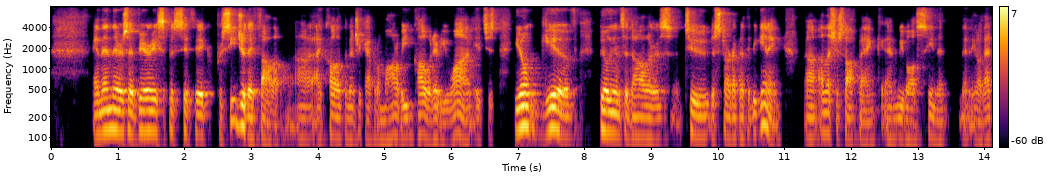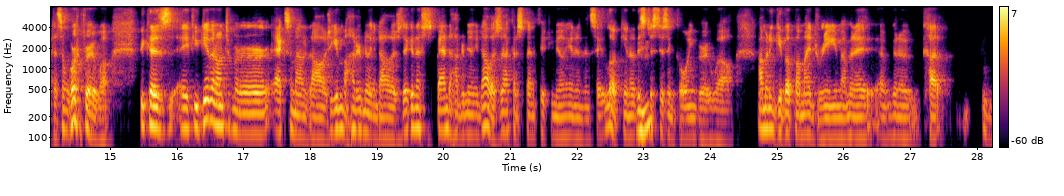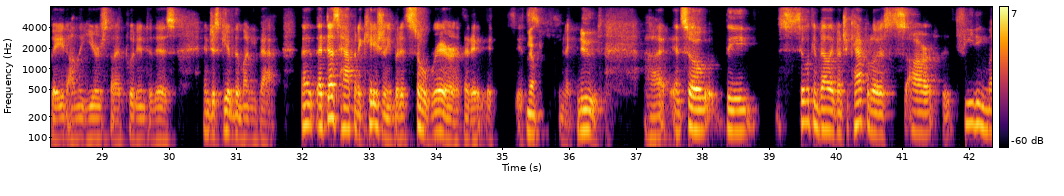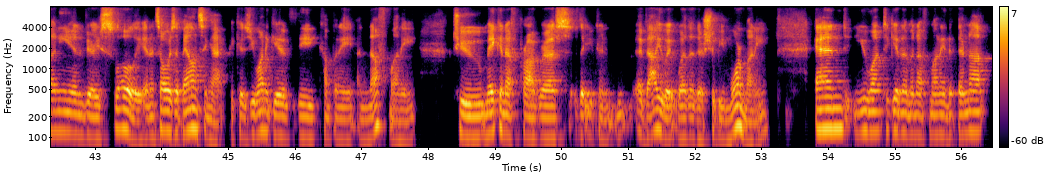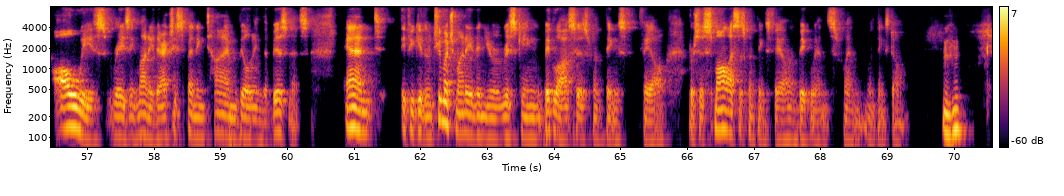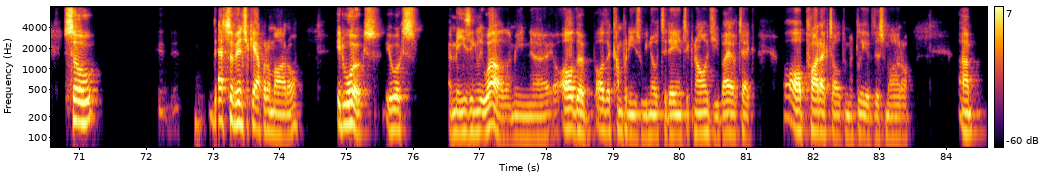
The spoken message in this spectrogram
And then there's a very specific procedure they follow. Uh, I call it the venture capital model, but you can call it whatever you want. It's just you don't give billions of dollars to the startup at the beginning, uh, unless you're SoftBank, and we've all seen that, that you know that doesn't work very well, because if you give an entrepreneur X amount of dollars, you give them 100 million dollars, they're going to spend 100 million dollars. They're not going to spend 50 million and then say, look, you know, this mm-hmm. just isn't going very well. I'm going to give up on my dream. I'm going to I'm going to cut bait on the years that I put into this and just give the money back. That, that does happen occasionally, but it's so rare that it, it it's yep. like news. Uh, and so the Silicon Valley venture capitalists are feeding money in very slowly. And it's always a balancing act because you want to give the company enough money to make enough progress that you can evaluate whether there should be more money and you want to give them enough money that they're not always raising money they're actually spending time building the business and if you give them too much money then you're risking big losses when things fail versus small losses when things fail and big wins when when things don't. Mm-hmm. so that's the venture capital model. It works. It works amazingly well. I mean uh, all the all the companies we know today in technology biotech all products ultimately of this model. Um,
